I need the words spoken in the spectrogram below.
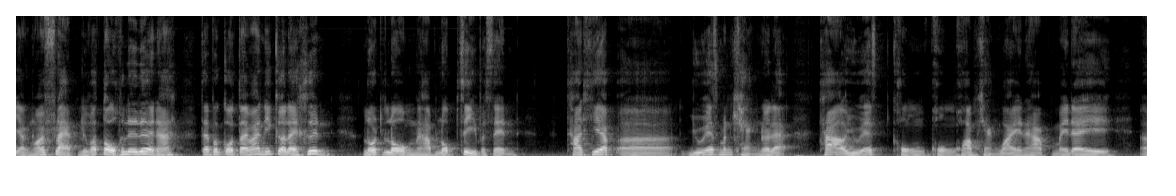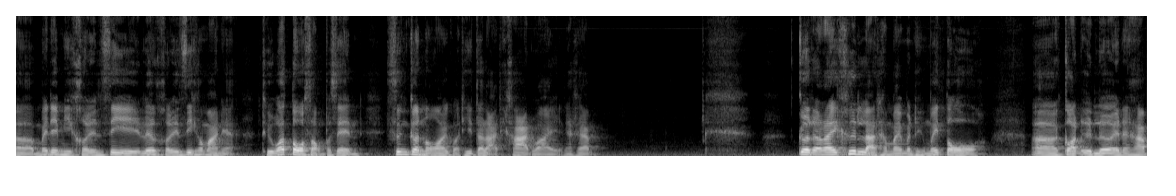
อย่างน้อย flat หรือว่าโตขึ้นเรื่อยๆนะ แต่ปรากฏไตรมาสนี้เกิดอะไรขึ้น ลดลงนะครับลบ4% ถ้าเทียบเอ่อ US มันแข็งด้วยแหละ ถ้าเอา US คงคงความแข็งไว้นะครับ ไม่ได้เอ่อไม่ได้มี currency เรื่อง currency เข้ามาเนี่ย ถือว่าโต 2%ซึ่งก็น้อยกว่าที่ตลาดคาดไว้นะครับ เกิดอะไรขึ้นล่ะทำไมมันถึงไม่โตก่อนอื่นเลยนะครับ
